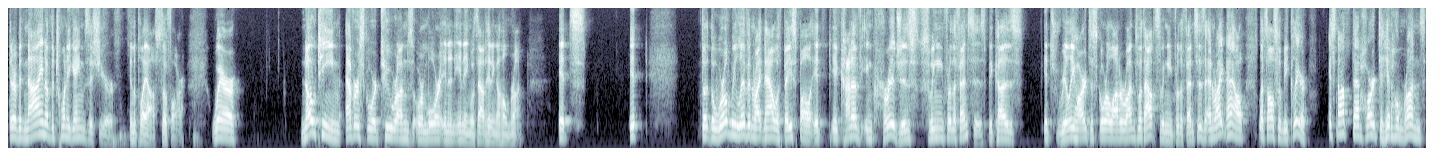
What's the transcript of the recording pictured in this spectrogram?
There have been nine of the 20 games this year in the playoffs so far where no team ever scored two runs or more in an inning without hitting a home run. It's it the the world we live in right now with baseball, it it kind of encourages swinging for the fences because it's really hard to score a lot of runs without swinging for the fences. And right now, let's also be clear, it's not that hard to hit home runs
